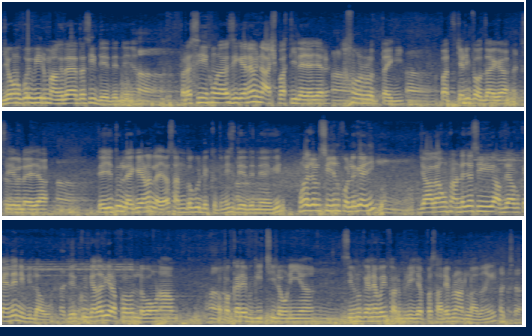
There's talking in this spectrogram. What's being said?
ਜੇ ਹੁਣ ਕੋਈ ਵੀਰ ਮੰਗਦਾ ਹੈ ਤਾਂ ਅਸੀਂ ਦੇ ਦਿੰਨੇ ਆ ਹਾਂ। ਪਰ ਅਸੀਂ ਹੁਣ ਅਸੀਂ ਕਹਿੰਦੇ ਵੀ ਨਾਸ਼ਪਾਤੀ ਲੈ ਜਾ ਯਾਰ ਹੁਣ ਰੁੱਤ ਹੈਗੀ। ਪਤਝੜੀ ਪੌਦਾ ਹੈਗਾ ਸੇਬ ਲੈ ਜਾ। ਤੇ ਜੇ ਤੂੰ ਲੈ ਕੇ ਆਣਾ ਲੈ ਜਾ ਸਾਨੂੰ ਤਾਂ ਕੋਈ ਦਿੱਕਤ ਨਹੀਂ ਅਸੀਂ ਦੇ ਦਿੰਨੇ ਹੈਗੇ। ਹੁਣ ਤਾਂ ਚਲੋ ਸੀਜ਼ਨ ਖੁੱਲ ਗਿਆ ਜੀ। ਜ਼ਿਆਦਾ ਹੁਣ ਠੰਡ 'ਚ ਅਸੀਂ ਆਪਦੇ ਆਪ ਕਹਿੰਦੇ ਨਹੀਂ ਵੀ ਲਾਓ। ਜੇ ਕੋਈ ਕਹਿੰਦਾ ਵੀ ਆਪਾਂ ਲਵਾਉਣਾ ਆਪਾਂ ਘਰੇ ਬਗੀਚੀ ਲਾਉਣੀ ਆ ਅਸੀਂ ਉਹਨੂੰ ਕਹਿੰਦੇ ਬਾਈ ਫਰਵਰੀ 'ਚ ਆਪਾਂ ਸਾਰੇ ਪਲਾਂਟ ਲਾ ਦਾਂਗੇ। ਅੱਛਾ।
